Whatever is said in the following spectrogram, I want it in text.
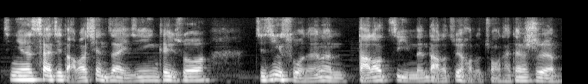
今年赛季打到现在已经可以说竭尽所能了，达到自己能打的最好的状态，但是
